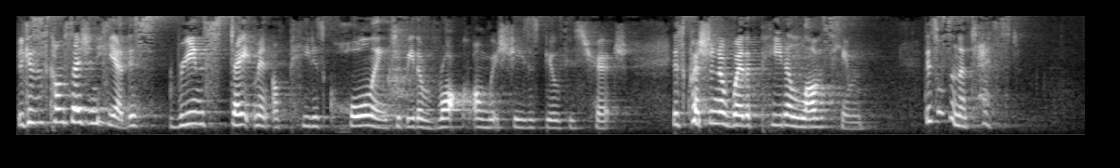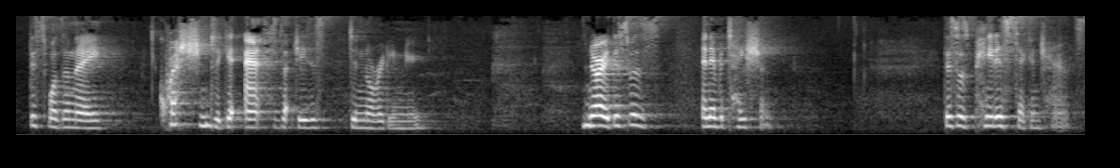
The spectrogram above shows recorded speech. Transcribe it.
Because this conversation here, this reinstatement of Peter's calling to be the rock on which Jesus builds his church, this question of whether Peter loves him, this wasn't a test. This wasn't a question to get answers that Jesus didn't already knew. No, this was an invitation. This was Peter's second chance.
